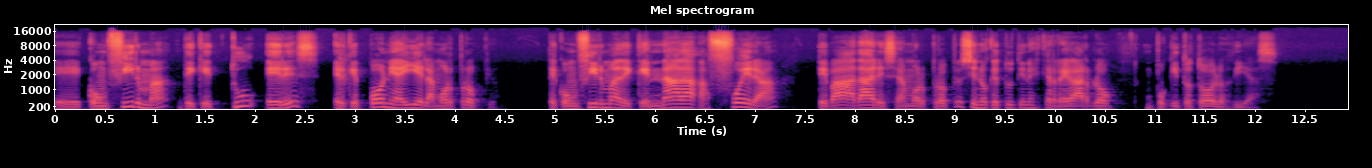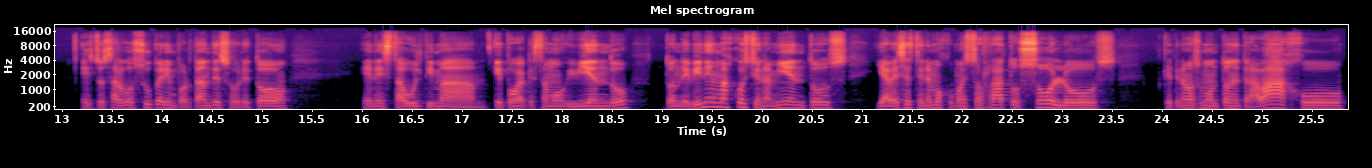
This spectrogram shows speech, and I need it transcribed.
eh, confirma de que tú eres el que pone ahí el amor propio. Te confirma de que nada afuera te va a dar ese amor propio, sino que tú tienes que regarlo un poquito todos los días. Esto es algo súper importante, sobre todo en esta última época que estamos viviendo, donde vienen más cuestionamientos y a veces tenemos como estos ratos solos, que tenemos un montón de trabajo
